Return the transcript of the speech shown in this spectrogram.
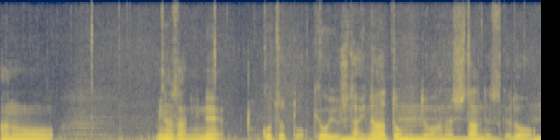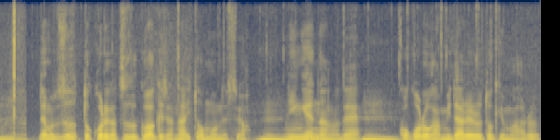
あの皆さんにねこうちょっと共有したいなと思ってお話ししたんですけど、うん。でもずっとこれが続くわけじゃないと思うんですよ。うん。人間なのでうん。心が乱れる時もある。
